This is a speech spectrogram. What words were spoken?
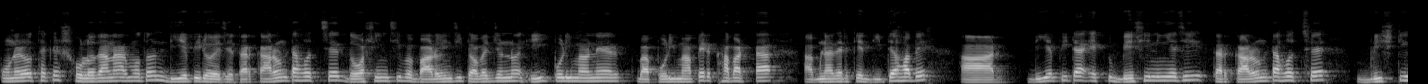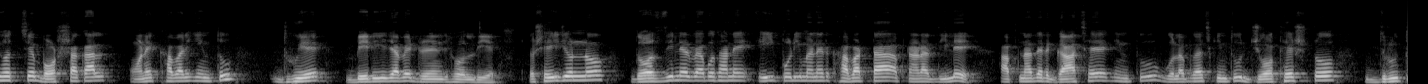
পনেরো থেকে ষোলো দানার মতন ডিএপি রয়েছে। তার কারণটা হচ্ছে দশ ইঞ্চি বা বারো ইঞ্চি টবের জন্য এই পরিমাণের বা পরিমাপের খাবারটা আপনাদেরকে দিতে হবে। আর ডিএপিটা একটু বেশি নিয়েছি, তার কারণটা হচ্ছে বৃষ্টি হচ্ছে বর্ষাকাল, অনেক খাবারই কিন্তু ধুয়ে বেরিয়ে যাবে ড্রেনেজ হোল দিয়ে। তো সেই জন্য দশ দিনের ব্যবধানে এই পরিমাণের খাবারটা আপনারা দিলে আপনাদের গাছে কিন্তু, গোলাপ গাছ কিন্তু যথেষ্ট দ্রুত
